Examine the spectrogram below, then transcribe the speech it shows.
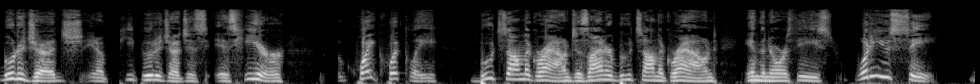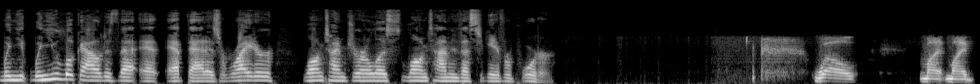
Buttigieg, you know, Pete Buttigieg is, is here quite quickly boots on the ground, designer boots on the ground in the Northeast. What do you see when you when you look out as that at, at that as a writer, longtime journalist, longtime investigative reporter? Well, my my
